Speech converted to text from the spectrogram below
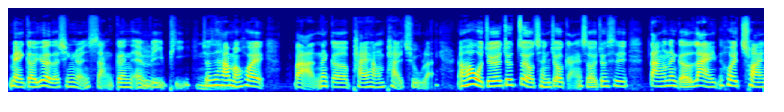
每个月的新人赏跟 MVP，、嗯就是他们会。把那个排行排出来，然后我觉得就最有成就感的时候，就是当那个赖会传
